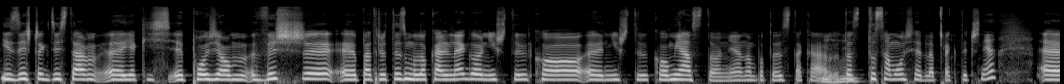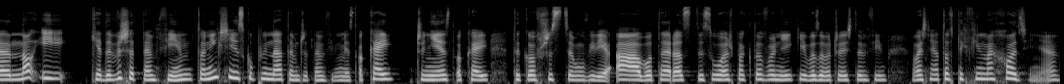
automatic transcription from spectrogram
Jest jeszcze gdzieś tam e, jakiś e, poziom wyższy e, patriotyzmu lokalnego niż tylko, niż tylko miasto, nie? No bo to jest taka, mhm. to, to samo osiedle praktycznie. No i kiedy wyszedł ten film, to nikt się nie skupił na tym, czy ten film jest ok, czy nie jest ok, tylko wszyscy mówili, a, bo teraz ty słuchasz paktofoniki, bo zobaczyłeś ten film. Właśnie o to w tych filmach chodzi, nie?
